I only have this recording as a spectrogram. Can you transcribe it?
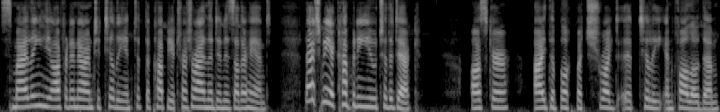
Smiling, he offered an arm to Tilly and took the copy of Treasure Island in his other hand. Let me accompany you to the deck. Oscar eyed the book but shrugged at Tilly and followed them,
